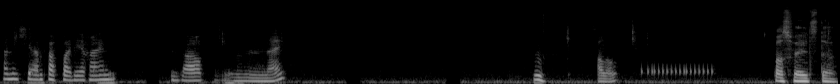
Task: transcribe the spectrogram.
Kann ich hier einfach bei dir reinlaufen? Nein. Hm. Hallo. Was willst du?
